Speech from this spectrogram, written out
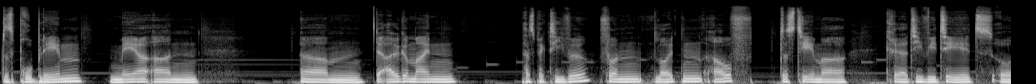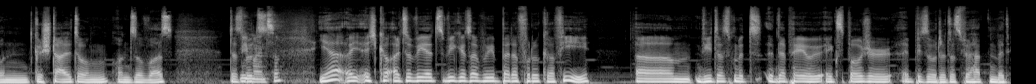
das Problem mehr an ähm, der allgemeinen Perspektive von Leuten auf das Thema Kreativität und Gestaltung und sowas. Das wie meinst du? Ja, ich, also wie jetzt, wie gesagt, wie bei der Fotografie, ähm, wie das mit der Pay Exposure Episode, das wir hatten mit,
